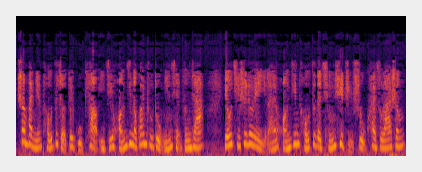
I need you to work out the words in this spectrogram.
上半年投资者对股票以及黄金的关注度明显增加，尤其是六月以来，黄金投资的情绪指数快速拉升。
